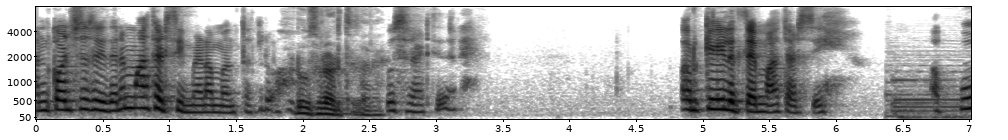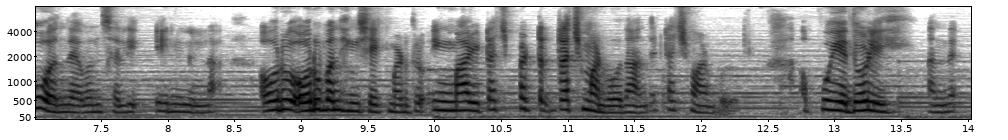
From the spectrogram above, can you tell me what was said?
ಅನ್ಕಾನ್ಷಿಯಸ್ ಇದ್ದಾರೆ ಮಾತಾಡಿಸಿ ಮೇಡಮ್ ಅಂತಂದರು. ಉಸಿರಾಡ್ತಿದ್ದಾರೆ. ಉಸಿರಾಡ್ತಿದ್ದಾರೆ. ಅವ್ರು ಕೇಳುತ್ತೆ ಮಾತಾಡಿಸಿ. ಅಪ್ಪು ಅಂದೆ ಒಂದ್ಸಲಿ ಏನೂ ಇಲ್ಲ. ಅವರು ಅವರು ಬಂದು ಹಿಂಗೆ ಶೇಕ್ ಮಾಡಿದ್ರು. ಹಿಂಗೆ ಮಾಡಿ ಟಚ್ ಪಟ್ ಟಚ್ ಮಾಡ್ಬೋದಾ? ಅಂದೆ. ಟಚ್ ಮಾಡ್ಬೋದು. ಅಪ್ಪು ಎದೋಳಿ ಅಂದೆ.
